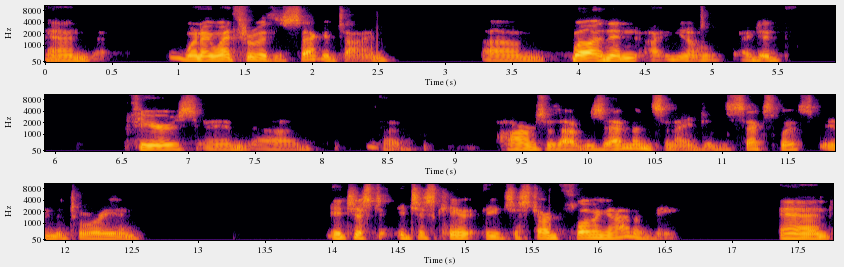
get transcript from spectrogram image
and when I went through it the second time, um, well, and then you know I did fears and uh, uh, harms without resentments, and I did the sex list inventory, and it just it just came it just started flowing out of me, and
